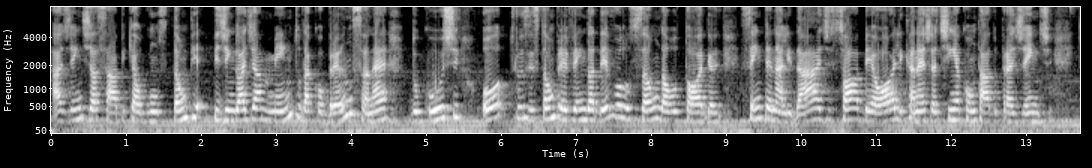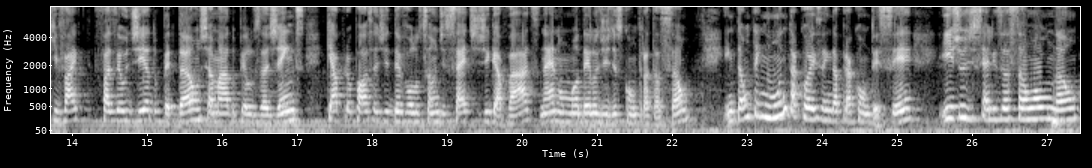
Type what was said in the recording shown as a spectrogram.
A gente já sabe que alguns estão pedindo adiamento da cobrança né, do CUSH, outros estão prevendo a devolução da outorga sem penalidade, só a Beólica né, já tinha contado para a gente que vai fazer o Dia do Perdão, chamado pelos agentes, que é a proposta de devolução de 7 gigawatts, né, num modelo de descontratação. Então tem muita coisa ainda para acontecer e judicialização ou não,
